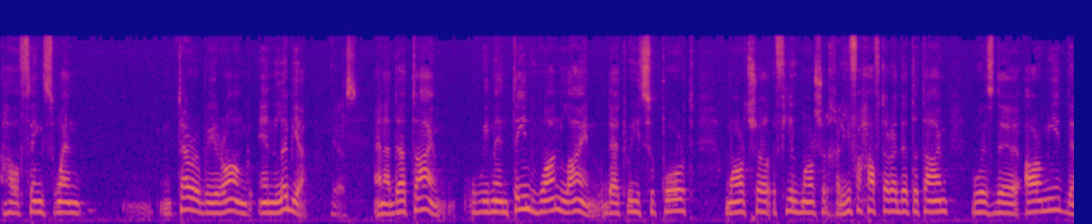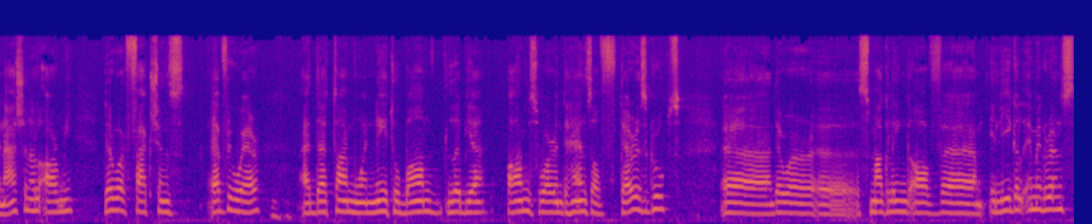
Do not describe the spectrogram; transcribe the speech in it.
how things went terribly wrong in Libya. Yes. And at that time, we maintained one line that we support Marshal, Field Marshal Khalifa Haftar at the time with the army, the national army. There were factions everywhere. Mm-hmm. At that time, when NATO bombed Libya, arms were in the hands of terrorist groups. Uh, there were uh, smuggling of uh, illegal immigrants,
